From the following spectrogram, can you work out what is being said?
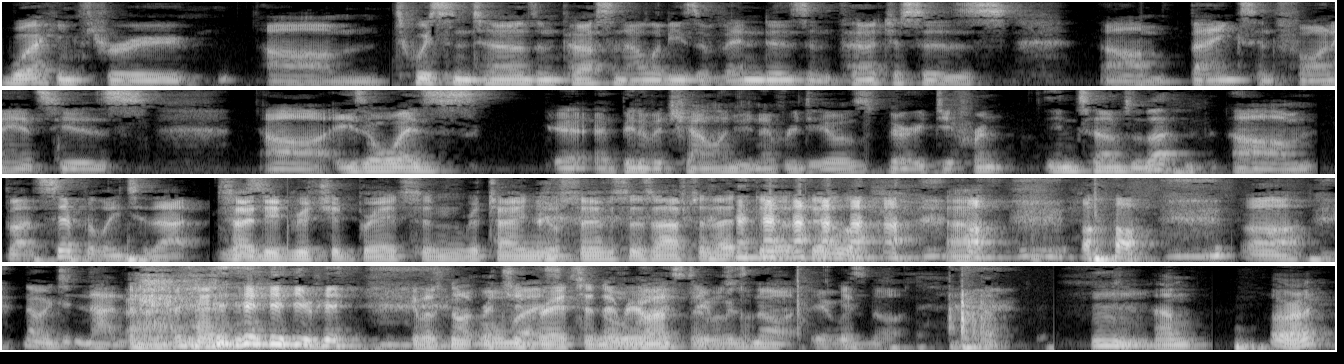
working through um, twists and turns and personalities of vendors and purchasers, um, banks and financiers uh, is always a, bit of a challenge in every deal is very different in terms of that. Um, but separately to that, so did Richard Branson retain your services after that deal? deal uh, oh, oh, no, he didn't. No, no. it was not Richard almost, Branson. Everyone, almost, it, was not. It was not. Hmm. Um, all right.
